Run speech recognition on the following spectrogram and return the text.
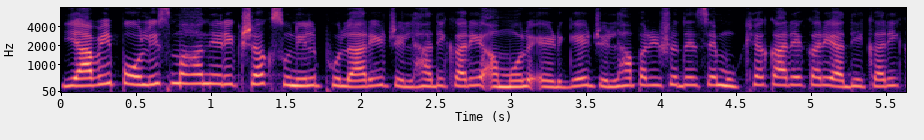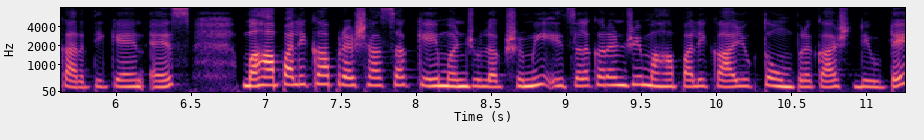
यावेळी पोलीस महानिरीक्षक सुनील फुलारी जिल्हाधिकारी अमोल एडगे जिल्हा परिषदेचे मुख्य कार्यकारी अधिकारी कार्तिकेयन एस महापालिका प्रशासक के मंजुलक्ष्मी इचलकरंजी महापालिका आयुक्त ओमप्रकाश दिवटे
